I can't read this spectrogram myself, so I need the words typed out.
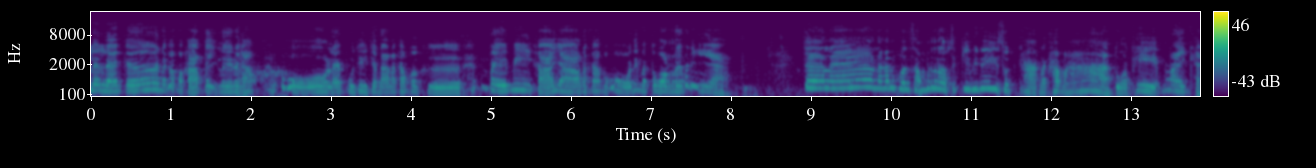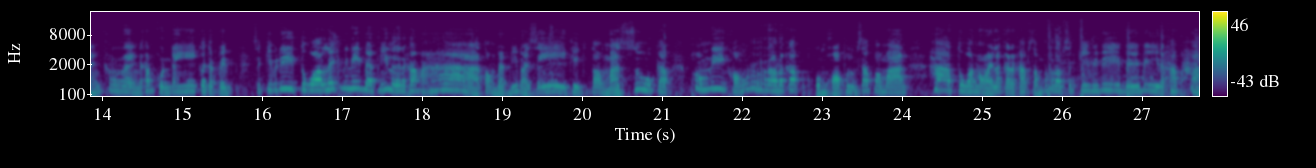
เล่นแรงเกินนะครับมาขาเตะเลยนะครับโอ้โหและผู้ที่ชนะนะครับก็คือเบบี้ขายาวนะครับโอ้โหนี่มันตัวอะไรวะเนี่ย เจอแล้วนะครับทุกคนสำหรับสกิบิดี้สุดขากนะครับอ่าตัวที่ไม่แข็งแกร่งนะครับ คนนี้ก็จะเป็นสกิบิดี้ตัวเล็กมินิแบบนี้เลยนะครับอ่าต้องแบบนี้หน่อยสิที่จะต้องมาสู้กับพอมนี่ของเรานะครับ ผมขอเพิ่มสักประมาณ 5 ตัวหน่อยแล้วกันนะครับสำหรับสกิบิดี้เบบี้นะครับฮ่า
